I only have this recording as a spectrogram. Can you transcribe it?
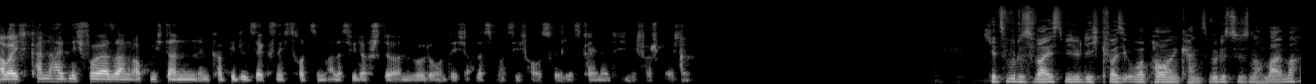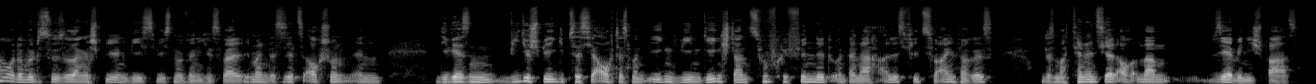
aber ich kann halt nicht vorher sagen, ob mich dann in Kapitel 6 nicht trotzdem alles wieder stören würde und ich alles massiv ausregle. Das kann ich natürlich nicht versprechen. Jetzt, wo du es weißt, wie du dich quasi overpowern kannst, würdest du es nochmal machen oder würdest du so lange spielen, wie es, notwendig ist? Weil ich meine, das ist jetzt auch schon in diversen Videospielen gibt es ja auch, dass man irgendwie einen Gegenstand zu früh findet und danach alles viel zu einfach ist. Und das macht tendenziell auch immer sehr wenig Spaß.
